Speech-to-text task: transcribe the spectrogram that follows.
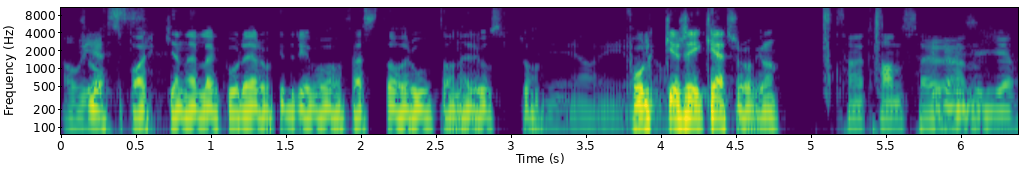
oh, yes. Slottsparken, eller hvor det er dere driver og fester og roter nede i Oslo. Ja, ja, ja. Folkeskikk er ikke dere, da. Sankt Hanshaugen. vi si ikke.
